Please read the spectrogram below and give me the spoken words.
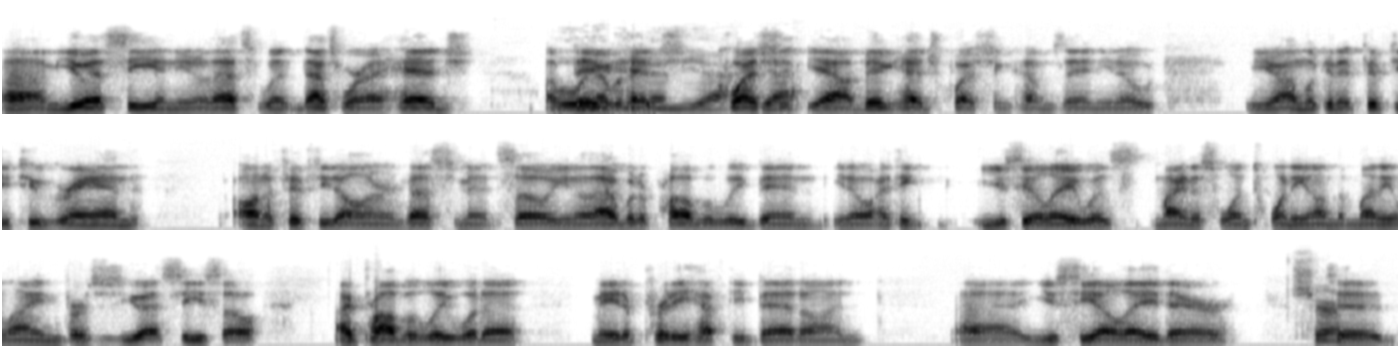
um, USC, and you know that's when that's where a hedge, a Ooh, big hedge been, yeah, question, yeah. yeah, a big hedge question comes in. You know, you know I'm looking at fifty two grand on a fifty dollar investment. So you know that would have probably been you know I think UCLA was minus one twenty on the money line versus USC. So I probably would have made a pretty hefty bet on uh, UCLA there sure. to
